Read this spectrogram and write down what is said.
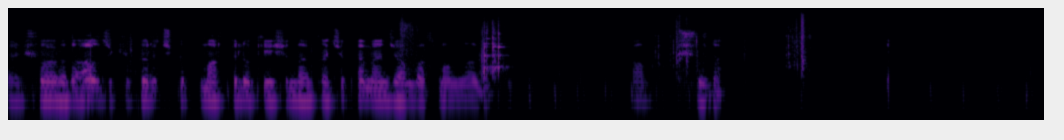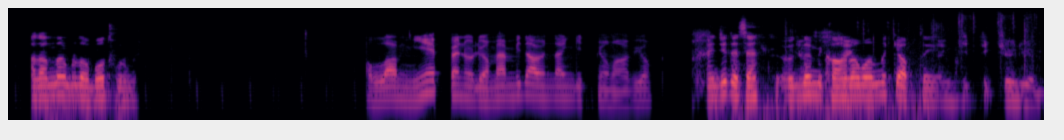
Ben şu arada azıcık yukarı çıkıp marked location'dan kaçıp hemen cam basmam lazım. Tam şurada. Adamlar burada bot vurmuş. Allah'ım niye hep ben ölüyorum? Ben bir daha önden gitmiyorum abi yok. Bence de sen önden bir kahramanlık yaptın ya. Ben gittikçe ölüyorum.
